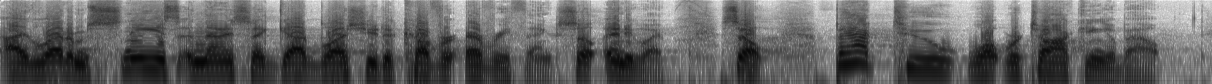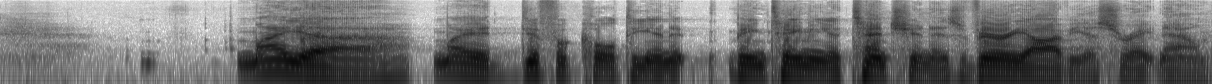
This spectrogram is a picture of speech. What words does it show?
I let them sneeze and then I say God bless you to cover everything. So anyway, so back to what we're talking about. My, uh, my difficulty in maintaining attention is very obvious right now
